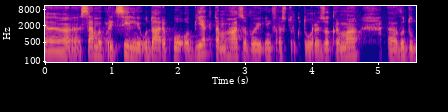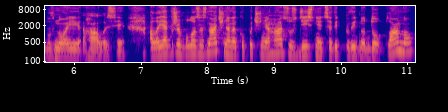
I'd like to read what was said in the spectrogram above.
е, саме прицільні удари по об'єктам газової інфраструктури, зокрема е, видобувної галузі. Але як вже було зазначено, накопичення газу здійснюється відповідно до плану.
